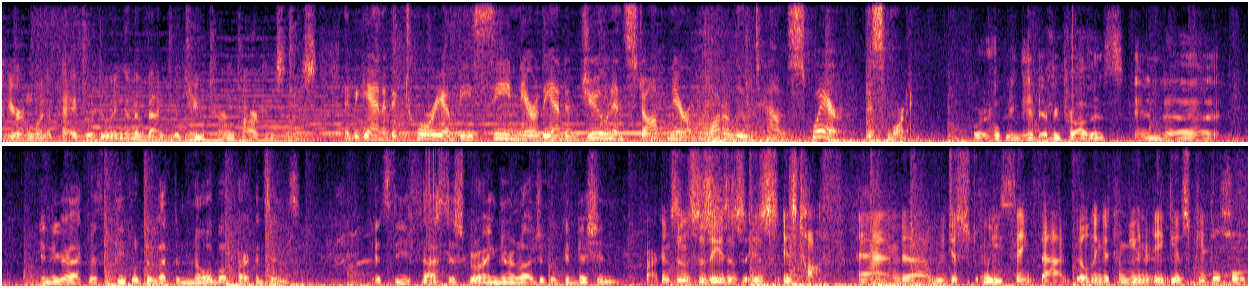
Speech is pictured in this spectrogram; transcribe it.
here in Winnipeg, we're doing an event with U-Turn Parkinson's. They began in Victoria, BC near the end of June and stopped near Waterloo Town Square this morning. We're hoping to hit every province and uh, interact with people to let them know about Parkinson's. It's the fastest growing neurological condition. Parkinson's disease is, is, is tough, and uh, we just we think that building a community gives people hope.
